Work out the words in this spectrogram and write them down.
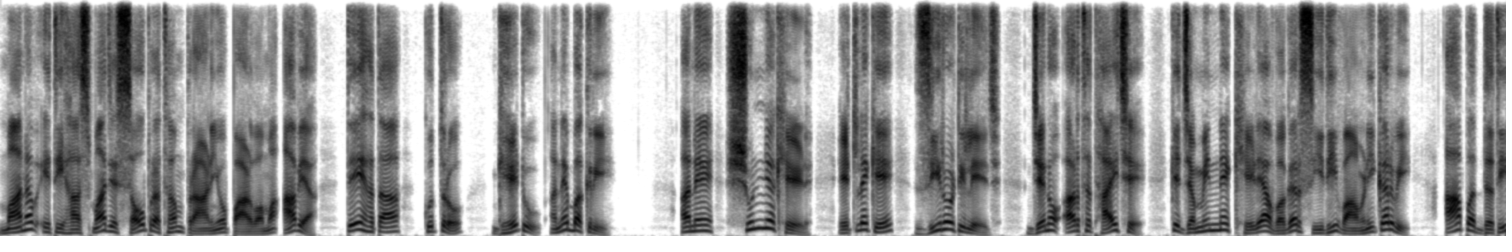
માનવ ઇતિહાસમાં જે સૌપ્રથમ પ્રાણીઓ પાળવામાં આવ્યા તે હતા કૂતરો, ઘેટું અને બકરી. અને શૂન્ય ખેડ એટલે કે ઝીરો ટીલેજ, જેનો અર્થ થાય છે કે જમીનને ખેડ્યા વગર સીધી વાવણી કરવી આ પદ્ધતિ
